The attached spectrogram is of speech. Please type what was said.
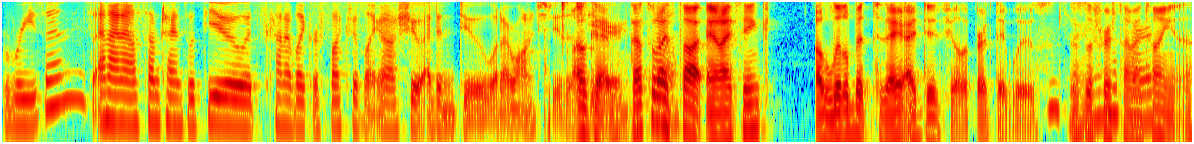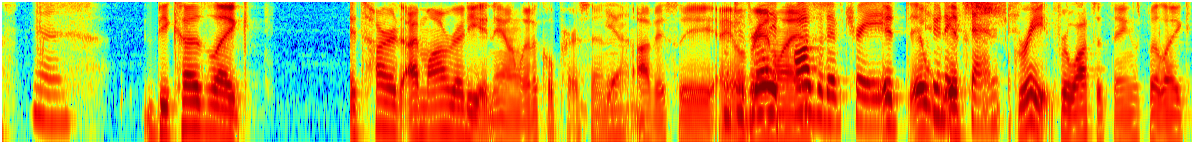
reasons, and I know sometimes with you, it's kind of like reflective, like, "Oh shoot, I didn't do what I wanted to do this Okay, year." that's what I thought, and I think a little bit today I did feel the birthday blues. This is the first time I'm telling you this. Yeah. because like it's hard i'm already an analytical person Yeah. obviously i Which is a really positive trait it, it to an it's extent. great for lots of things but like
